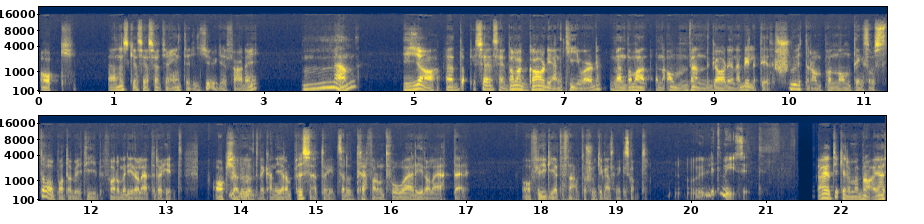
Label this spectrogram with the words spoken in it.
Och nu ska jag se så att jag inte ljuger för dig. Men ja, eh, de, så jag säger, de har Guardian keyword, men de har en omvänd Guardian ability. Skjuter de på någonting som står på ett objektiv får de rerolla ett och hit. Och kör du ult kan ge dem plus ett och hit, så då träffar de två rerolla ettor. Och flyger jättesnabbt och skjuter ganska mycket skott. Lite mysigt. Ja, jag tycker de är bra. Jag,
